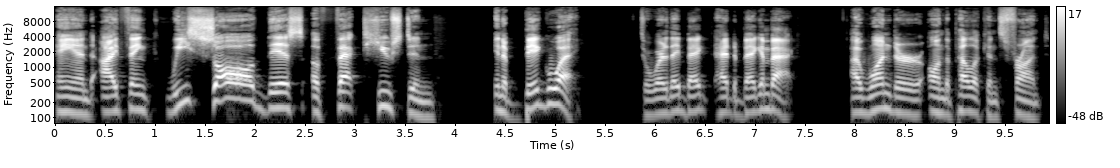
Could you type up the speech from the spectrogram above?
And I think we saw this affect Houston in a big way to where they begged, had to beg him back. I wonder on the Pelicans front,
